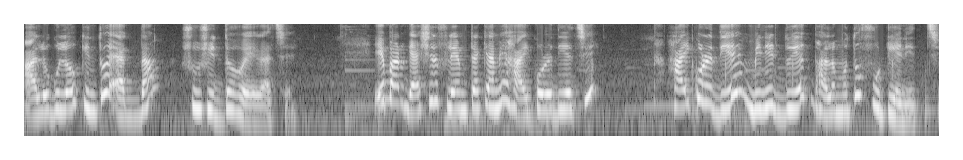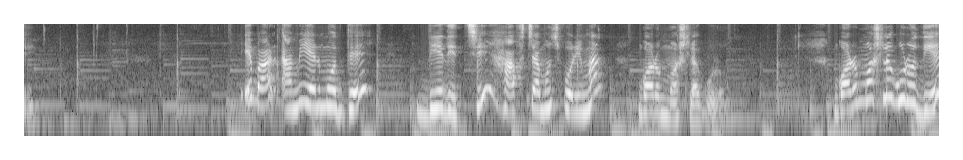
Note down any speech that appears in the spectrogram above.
আলুগুলোও কিন্তু একদম সুসিদ্ধ হয়ে গেছে। এবার গ্যাসের ফ্লেমটাকে আমি হাই করে দিয়েছি। হাই করে দিয়ে মিনিট দুয়েক ভালো মতো ফুটিয়ে নিচ্ছি। এবার আমি এর মধ্যে দিয়ে দিচ্ছি হাফ চামচ পরিমাণ গরম মশলা গুঁড়ো। গরম মশলা গুঁড়ো দিয়ে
